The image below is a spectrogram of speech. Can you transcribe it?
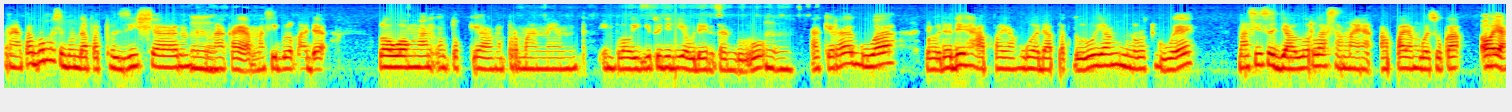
ternyata gue masih belum dapat position Hmm. karena kayak masih belum ada lowongan untuk yang permanent employee gitu. Jadi ya udah intern dulu. Mm-mm. Akhirnya gue ya udah deh apa yang gue dapat dulu yang menurut gue masih sejalur lah sama ya- apa yang gue suka. Oh ya,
